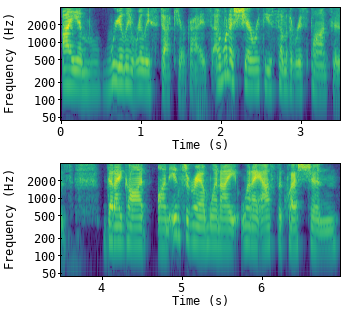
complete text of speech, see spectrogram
I am really really stuck here guys. I want to share with you some of the responses that I got on Instagram when I when I asked the question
